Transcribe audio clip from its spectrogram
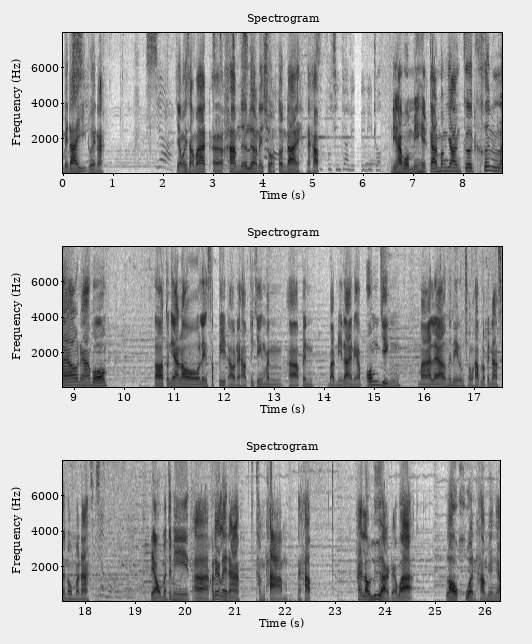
ไม่ได้อีกด้วยนะ ยังไม่สามารถเอ่อข้ามเนื้อเรื่องในช่วงต้นได้นะครับ นี่ครับผมมีเหตุการณ์บางอย่างเกิดขึ้นแล้วนะครับผมเอ่อตัวเนี้ยเราเร่งสปีดเอานะครับ จริงๆมันอ่าเป็น แบบนี้ได้นะครับ องค์หญิงมาแล้วนั่นเองทุกผู้ชมครับ เราเป็นนางสนมนะ เดี๋ยวมันจะมีอ่าเขาเรียกอะไรนะคำถามนะครับ ให้เราเลือกนะว่าเราควรทำยังไง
